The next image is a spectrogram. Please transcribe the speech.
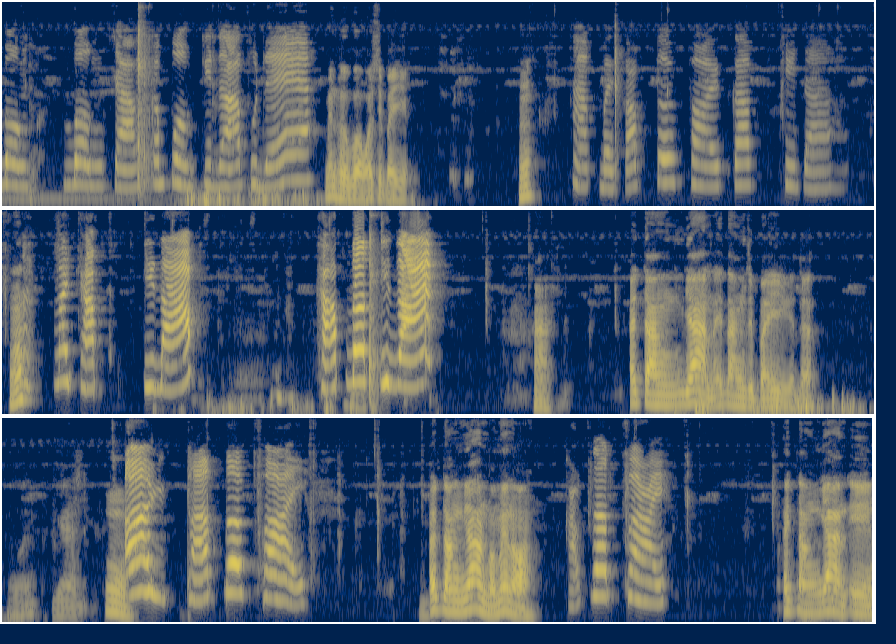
เบิ่งเบิ่งจางกระโปรงกีฬาผู้แดแม่นเผื่อบอกว่าสิไปอีกหักไปกับต้นไฟกับกีฬาฮะไม่ขับกีฬาขับรถกีฬาฮะไอ้ตังย่านไอ้ตังสิไปอีกก็จะโอ้ยย่านอืม ขับรถไฟไอ้ตังย่านบ่แม่นหรอขับรถไฟไอ้ตังย่านเอง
